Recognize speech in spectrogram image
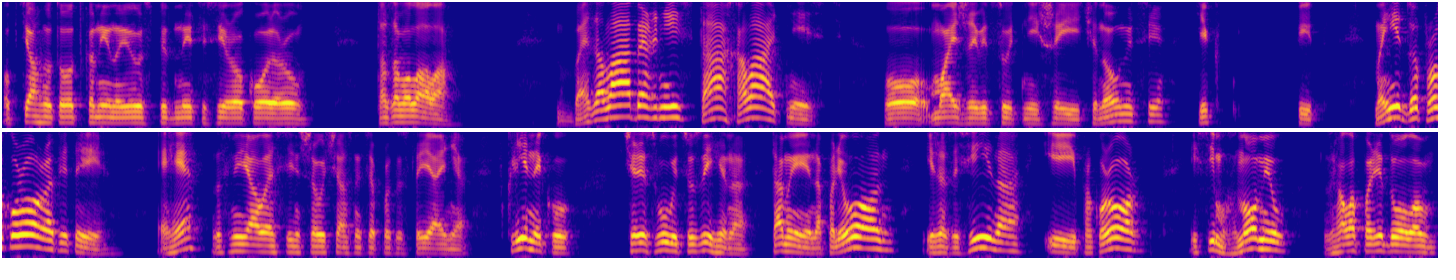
обтягнутого тканиною спідниці сірого кольору, та заволала. Безалаберність та халатність. По майже відсутній шиї чиновниці тік піт. Мені до прокурора піти. Еге, засміялась інша учасниця протистояння. В клініку через вулицю Зигіна. Там і Наполеон, і Жозефіна, і прокурор, і сім гномів з галаперидолом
